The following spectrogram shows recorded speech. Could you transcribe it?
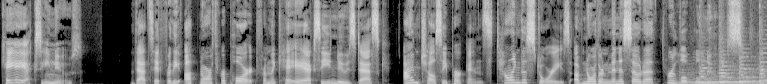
KAXE News. That's it for the Up North report from the KAXE News Desk. I'm Chelsea Perkins, telling the stories of northern Minnesota through local news.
